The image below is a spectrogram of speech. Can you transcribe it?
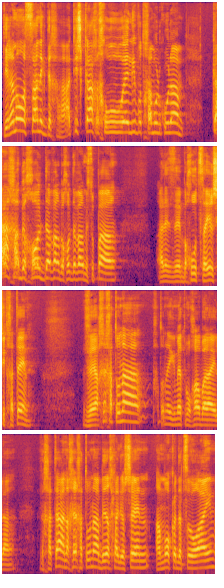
תראה מה הוא עשה נגדך, אל תשכח איך הוא העליב אותך מול כולם. ככה בכל דבר, בכל דבר מסופר על איזה בחור צעיר שהתחתן. ואחרי חתונה, חתונה נגמרת מאוחר בלילה, וחתן אחרי חתונה בדרך כלל יושן עמוק עד הצהריים,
